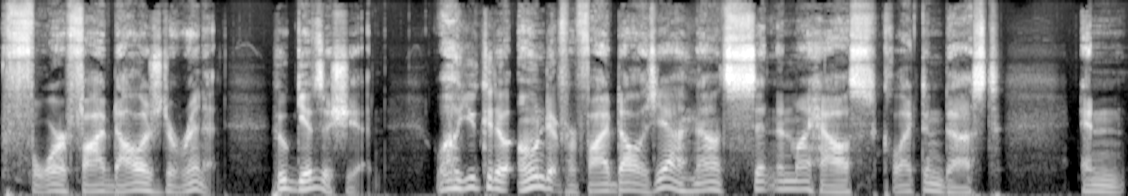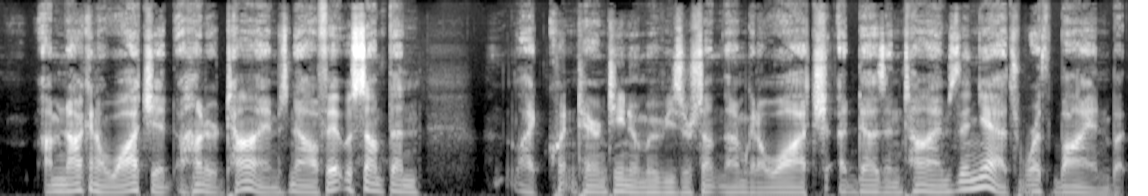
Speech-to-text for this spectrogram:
four or five dollars to rent it. Who gives a shit? Well, you could have owned it for five dollars. Yeah, now it's sitting in my house collecting dust, and I'm not going to watch it a hundred times. Now, if it was something like Quentin Tarantino movies or something that I'm going to watch a dozen times, then yeah, it's worth buying, but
